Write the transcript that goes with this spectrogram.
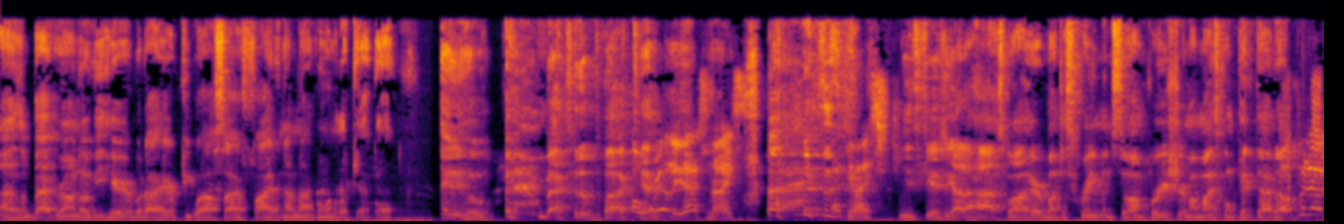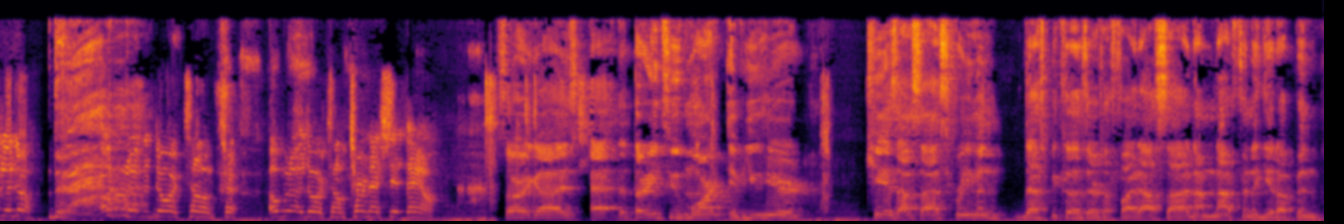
As a background, I don't know if you hear but I hear people outside fighting. I'm not going to look at that. Anywho, back to the podcast. Oh, really? That's nice. That's nice. These kids got a high school. I hear a bunch of screaming, so I'm pretty sure my mic's gonna pick that up. Open up the door. Open up the door. Tell them. Turn, open up the door. Tell him turn that shit down. Sorry, guys. At the 32 mark, if you hear kids outside screaming, that's because there's a fight outside, and I'm not finna get up and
